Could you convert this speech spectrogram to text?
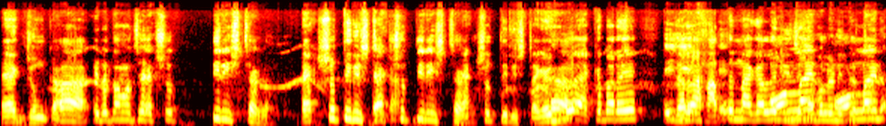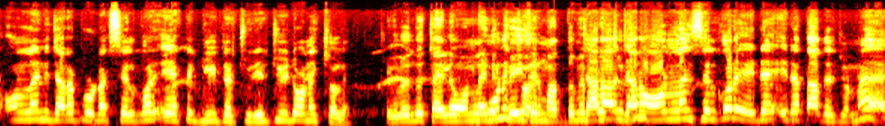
এক ঝুমকা। হ্যাঁ এটার দাম হচ্ছে একশো তিরিশ টাকা। একশো তিরিশ টাকা। একশো তিরিশ টাকা। একশো তিরিশ টাকা। এগুলো হ্যাঁ। একেবারে যারা হাতে নাগালে অনলাইন নিতে অনলাইন অনলাইনে যারা প্রোডাক্ট সেল করে এই একটা গ্লিটার চুরি। এই চুরিটা অনেক চলে। এগুলো কিন্তু চাইলে অনলাইনে পেজের মাধ্যমে যারা যারা অনলাইন সেল করে এটা এটা তাদের জন্য হ্যাঁ।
